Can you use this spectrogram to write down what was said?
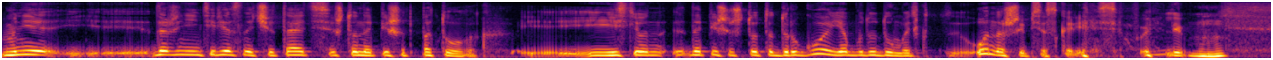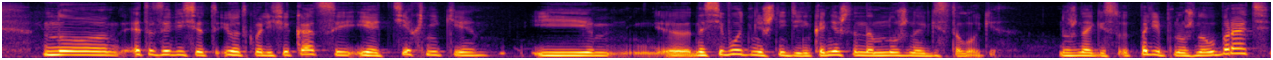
мне даже не интересно читать, что напишет патолог. И если он напишет что-то другое, я буду думать, он ошибся, скорее всего. Или... Угу. Но это зависит и от квалификации, и от техники. И э, на сегодняшний день, конечно, нам нужна гистология. Нужна гистология. Полип нужно убрать,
